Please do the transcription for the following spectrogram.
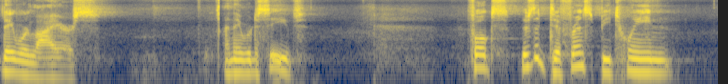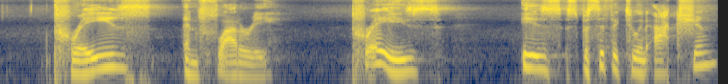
they were liars and they were deceived. Folks, there's a difference between praise and flattery. Praise is specific to an action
